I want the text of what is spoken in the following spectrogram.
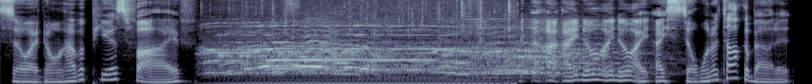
So I don't have a PS5. I, I know, I know, I, I still want to talk about it.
